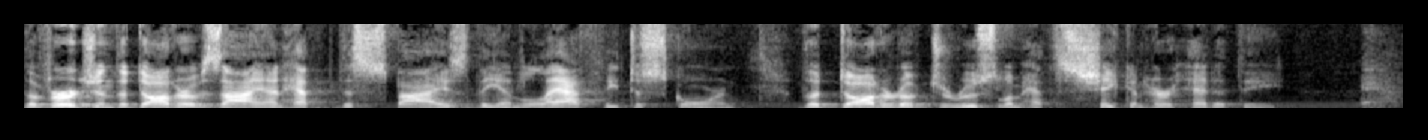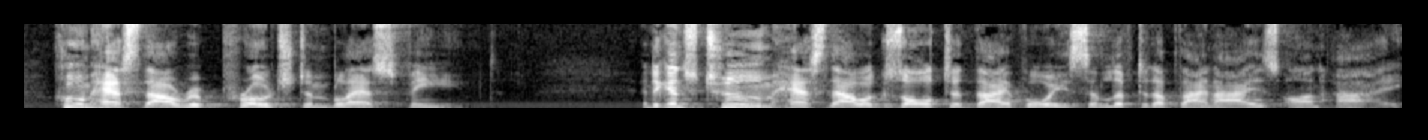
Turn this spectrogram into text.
The virgin, the daughter of Zion, hath despised thee and laughed thee to scorn. The daughter of Jerusalem hath shaken her head at thee. Whom hast thou reproached and blasphemed? And against whom hast thou exalted thy voice and lifted up thine eyes on high?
